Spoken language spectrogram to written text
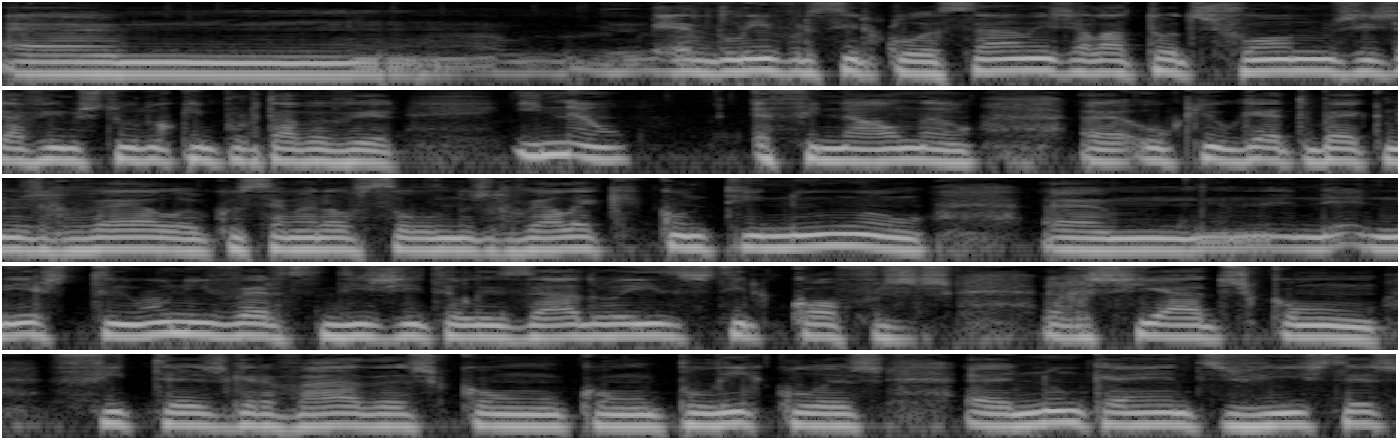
hum, é de livre circulação e já lá todos fomos e já vimos tudo o que importava ver. E não. Afinal não. Uh, o que o Get Back nos revela, o que o Summer of Soul nos revela é que continuam um, neste universo digitalizado a existir cofres recheados com fitas gravadas, com, com películas uh, nunca antes vistas,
